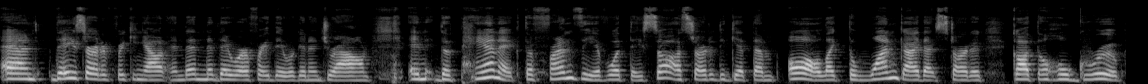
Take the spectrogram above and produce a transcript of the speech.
And they started freaking out. And then they were afraid they were going to drown. And the panic, the frenzy of what they saw started to get them all. Like the one guy that started got the whole group.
